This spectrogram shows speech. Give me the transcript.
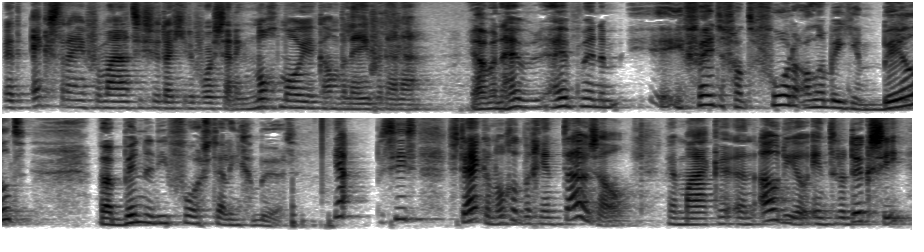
met extra informatie, zodat je de voorstelling nog mooier kan beleven daarna. Ja, maar dan heeft men in feite van tevoren al een beetje een beeld waarbinnen die voorstelling gebeurt. Ja, precies. Sterker nog, het begint thuis al. We maken een audio-introductie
